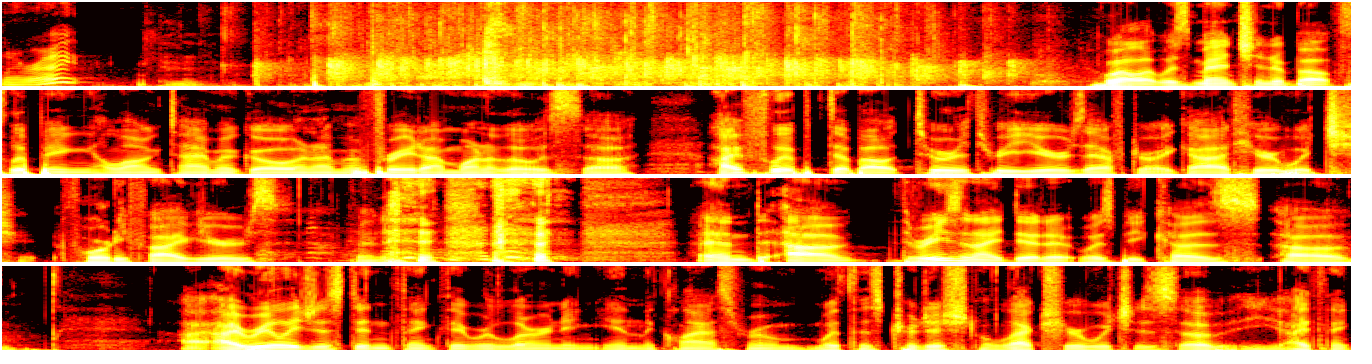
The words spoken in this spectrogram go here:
All right. Well, it was mentioned about flipping a long time ago, and I'm afraid I'm one of those. Uh, I flipped about two or three years after I got here, which 45 years. and uh, the reason I did it was because uh, I, I, really just didn't think they were learning in the classroom with this traditional lecture, which is, uh, I think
